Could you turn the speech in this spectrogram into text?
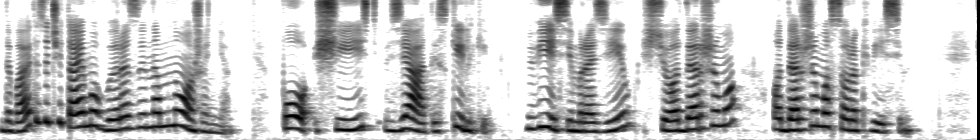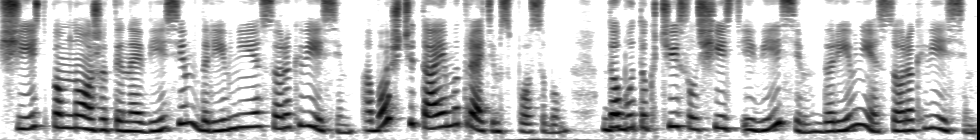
Давайте зачитаємо вирази на множення. По 6 взяти скільки? 8 разів. Що одержимо? Одержимо 48. 6 помножити на 8 дорівнює 48. Або ж читаємо третім способом. Добуток чисел 6 і 8 дорівнює 48.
